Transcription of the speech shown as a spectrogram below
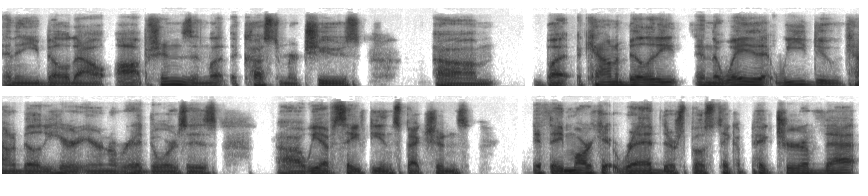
and then you build out options and let the customer choose. Um, but accountability and the way that we do accountability here at Aaron Overhead Doors is uh, we have safety inspections. If they mark it red, they're supposed to take a picture of that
